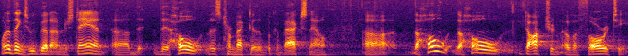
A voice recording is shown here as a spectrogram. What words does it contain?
One of the things we've got to understand, the, the whole, let's turn back to the book of Acts now. Uh, the, whole, the whole doctrine of authority,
